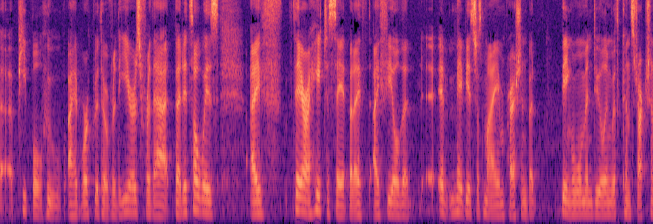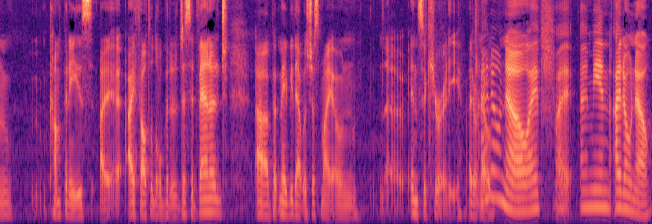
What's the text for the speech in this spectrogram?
uh, people who I had worked with over the years for that. But it's always, I there. I hate to say it, but I I feel that it, maybe it's just my impression. But being a woman dealing with construction companies, I, I felt a little bit at a disadvantage. Uh, but maybe that was just my own uh, insecurity. I don't know. I don't know. I've, I, I mean, I don't know,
